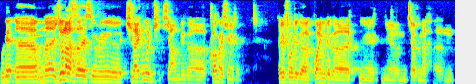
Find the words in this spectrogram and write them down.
ok 呃我们尤老师就是提到一个问题像这个科班先生。他就说这个关于这个嗯嗯叫什么嗯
